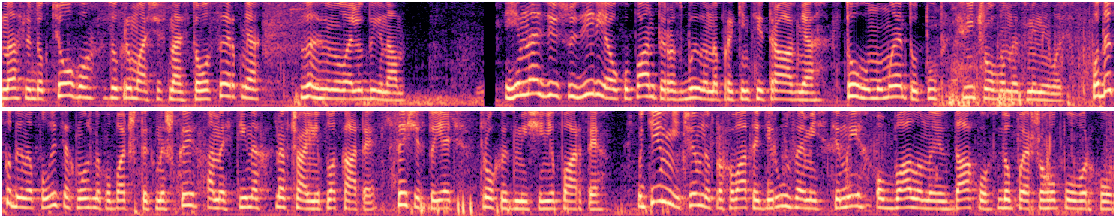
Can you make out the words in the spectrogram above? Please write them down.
Внаслідок цього, зокрема 16 серпня, загинула людина. Гімназію Сузір'я окупанти розбили наприкінці травня. З того моменту тут нічого не змінилось. Подекуди на полицях можна побачити книжки, а на стінах навчальні плакати. Все ще стоять трохи зміщені парти. Утім, нічим не проховати діру замість стіни, обваленої з даху до першого поверху.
